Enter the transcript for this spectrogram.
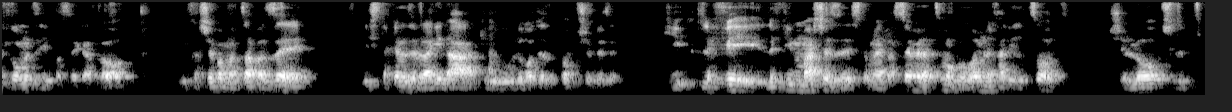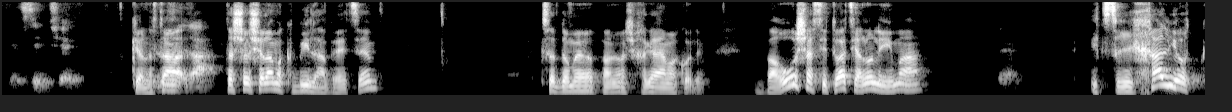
לגרום לזה להיפסק, אז לא, כאילו קשה במצב הזה להסתכל על זה ולהגיד, אה, כאילו לראות את הטוב שבזה. כי לפי, לפי מה שזה, זאת אומרת, הסבל עצמו גורם לך לרצות שלא, שזה פשוט יפסיק. כן, אז. אתה שואל שאלה מקבילה בעצם, קצת דומה עוד פעם למה שחגי אמר קודם. ברור שהסיטואציה הלא נעימה, כן. היא צריכה להיות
